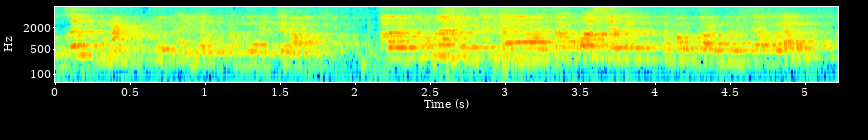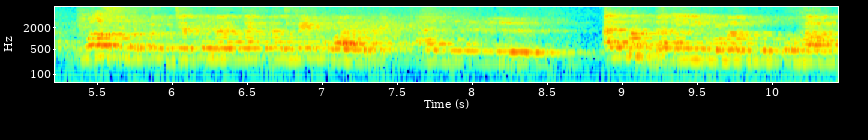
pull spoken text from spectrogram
غير معقول أيها الحضور الكرام. آه ثم آه سأواصل تفضل بالجزء أولا. واصل حجتنا تحت المحور المبدئي ومنطقها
